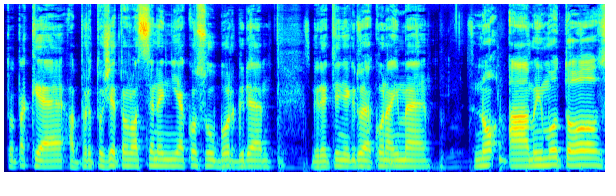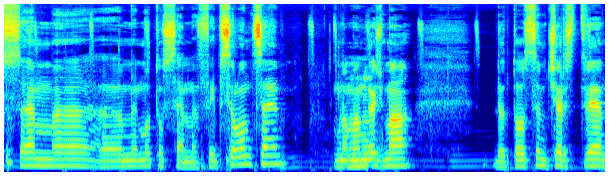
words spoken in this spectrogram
to tak je, a protože to vlastně není jako soubor, kde, kde tě někdo jako najme. No a mimo to jsem, eh, mimo to jsem v Ypsilonce, mám mm-hmm. angažma, do toho jsem čerstvě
